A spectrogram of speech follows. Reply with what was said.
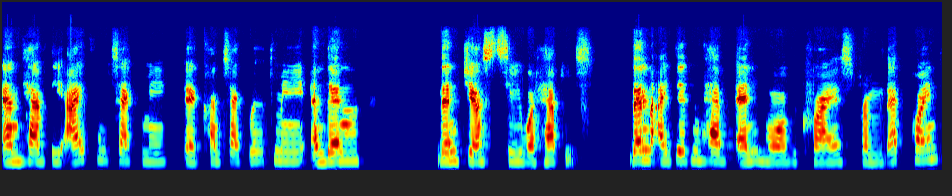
and have the eye contact me uh, contact with me, and then then just see what happens. Then I didn't have any more requires from that point.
